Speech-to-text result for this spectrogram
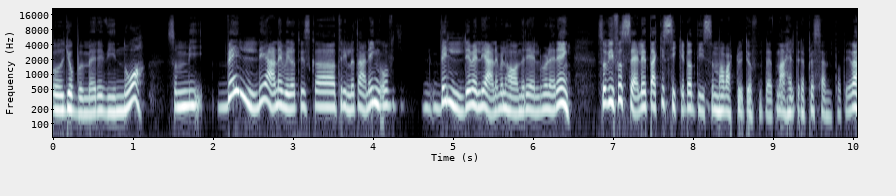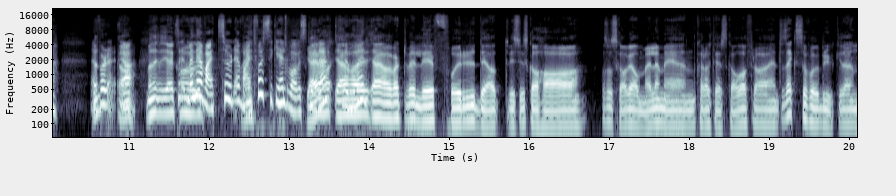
og jobber med revy nå, som vi veldig gjerne vil at vi skal trille terning. Og veldig veldig gjerne vil ha en reell vurdering. Så vi får se litt. Det er ikke sikkert at de som har vært ute i offentligheten, er helt representative. Men, For- ja, ja. men jeg, kan, jeg veit vet faktisk ikke helt hva vi skal jeg, gjøre. jeg, har, jeg har vært veldig for det at hvis vi skal ha Altså skal vi anmelde med en karakterskala fra 1 til 6, så får vi bruke den.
